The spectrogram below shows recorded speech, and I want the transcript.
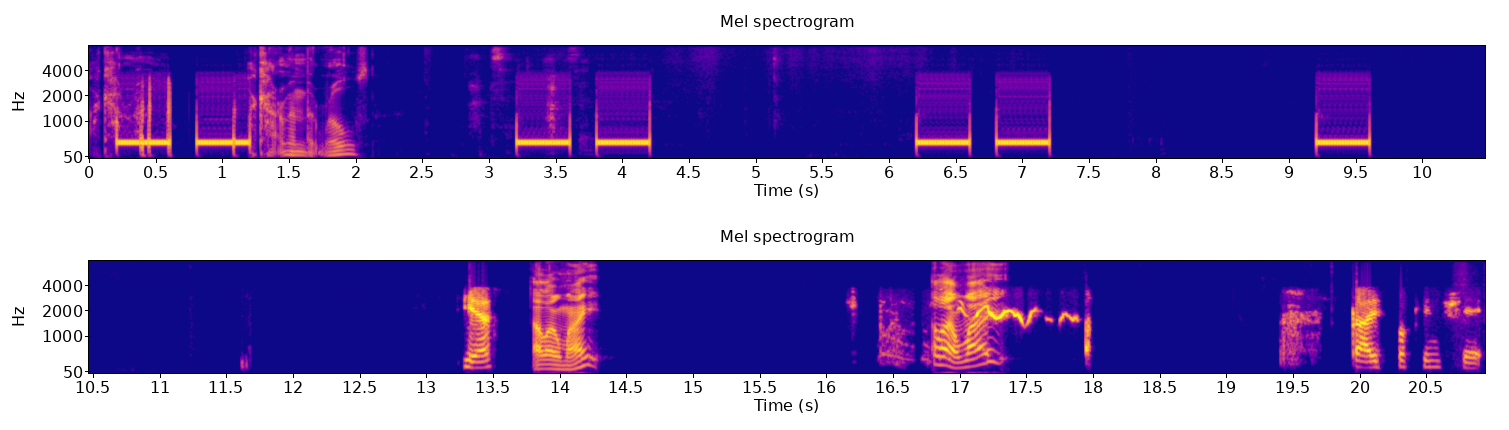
I can't. I can't remember rules. Yes. Hello, mate. Hello, mate. That is fucking shit.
